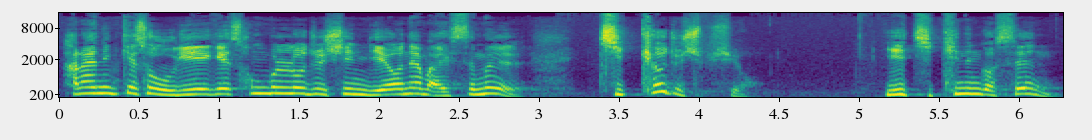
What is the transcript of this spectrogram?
하나님께서 우리에게 선물로 주신 예언의 말씀을 지켜주십시오. 이 지키는 것은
